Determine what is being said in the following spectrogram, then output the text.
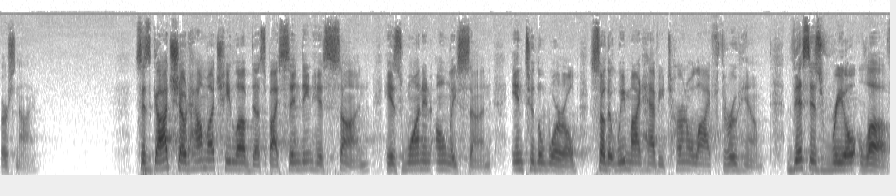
Verse 9. Says, God showed how much He loved us by sending His Son, His one and only Son, into the world so that we might have eternal life through him. This is real love.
